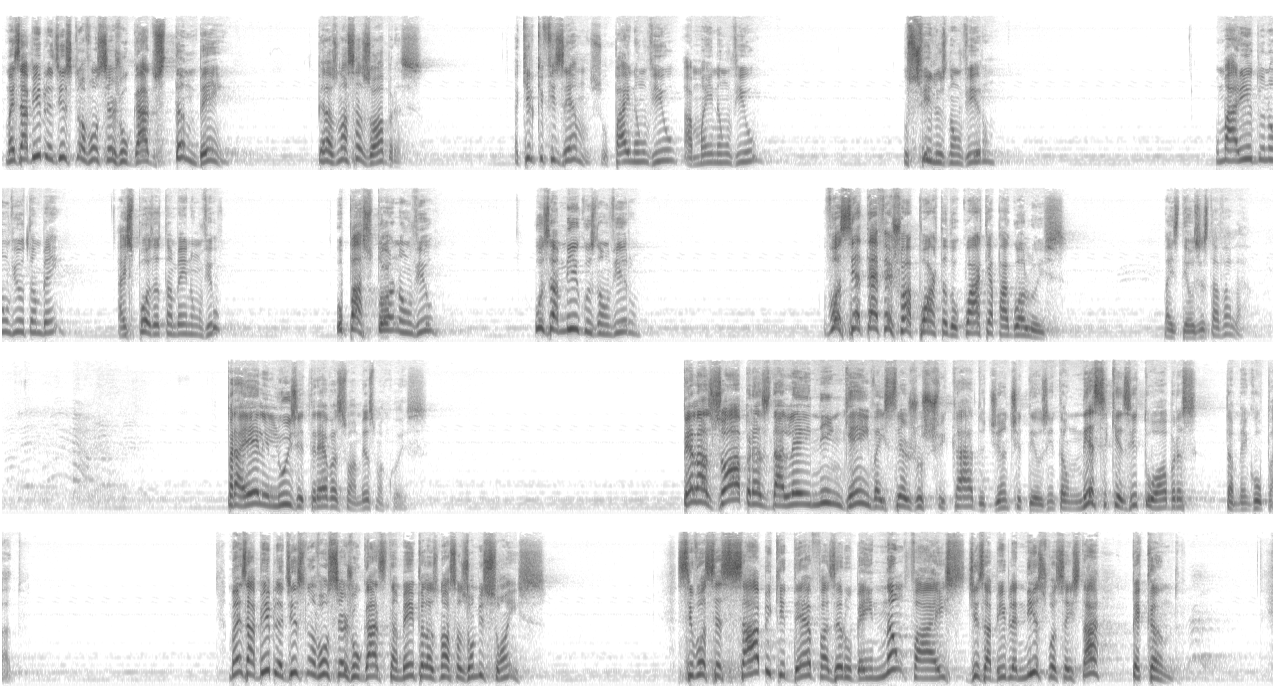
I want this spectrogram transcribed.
Mas a Bíblia diz que nós vamos ser julgados também pelas nossas obras. Aquilo que fizemos. O pai não viu, a mãe não viu, os filhos não viram, o marido não viu também, a esposa também não viu, o pastor não viu, os amigos não viram. Você até fechou a porta do quarto e apagou a luz mas Deus estava lá. Para ele, luz e trevas são a mesma coisa. Pelas obras da lei, ninguém vai ser justificado diante de Deus. Então, nesse quesito, obras, também culpado. Mas a Bíblia diz que não vão ser julgados também pelas nossas omissões. Se você sabe que deve fazer o bem e não faz, diz a Bíblia, nisso você está pecando.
